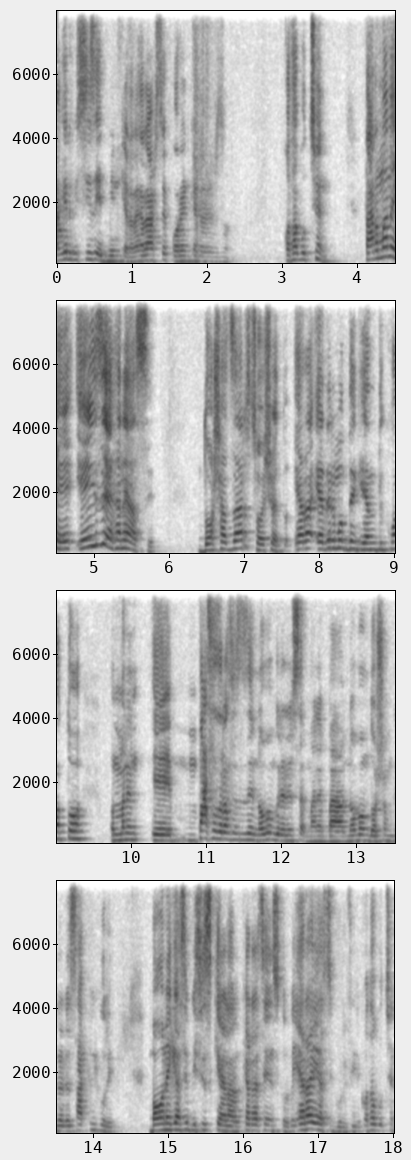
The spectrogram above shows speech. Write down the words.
আগের বিসিএস এডমিন ক্যাডার এরা আসছে ফরেন ক্যাডারের জন্য। কথা বুঝছেন? তার মানে এই যে এখানে আছে, দশ হাজার ছয়শো এত, এরা এদের মধ্যে জ্ঞান কত মানে পাঁচ হাজার আছে যে নবম গ্রেডের মানে বা নবম, দশম গ্রেডের চাকরি করে, বা অনেকে আছে বিশেষ ক্যাডার ক্যাডার চেঞ্জ করবে, এরাই আছে ঘুরে ফিরে। কথা বলছেন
